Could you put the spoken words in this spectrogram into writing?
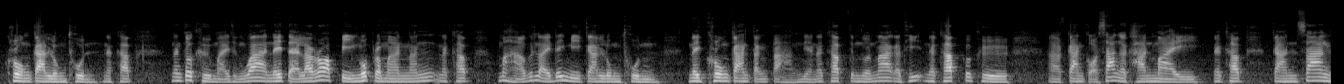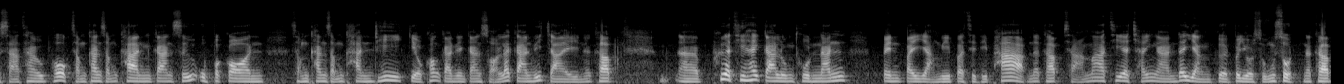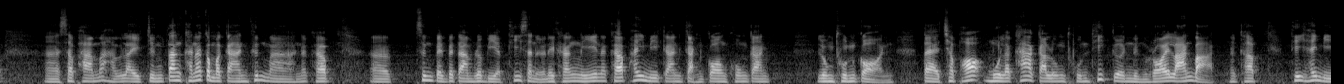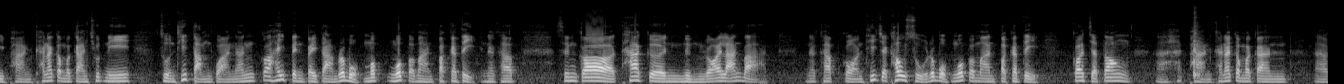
โครงการลงทุนนะครับนั่นก็คือหมายถึงว่าในแต่ละรอบปีงบประมาณนั้นนะครับมหาวิทยาลัยได้มีการลงทุน ในโครงการต่างๆเนี่ยนะครับจำนวนมากอาทินะครับก็คืออการก่อสร้างอาคารใหม่นะครับการสร้างสาธารณูปโภคสำคัญสำคัญ การซื้ออุปกรณ์สำคัญสำคัญที่เกี่ยวข้องการเรียนการสอนและการวิจัยนะครับเพื่อที่ให้การลงทุนนั้นเป็นไปอย่างมีประสิทธิภาพนะครับสามารถที่จะใช้งานได้อย่างเกิดประโยชน์สูงสุดนะครับสภามหาวิทยาลัยจึงตั้งคณะกรรมการขึ้นมานะครับซึ่งเป็นไปตามระเบียบที่เสนอในครั้งนี้นะครับให้มีการกันกองโครงการ ลงทุนก่อน แต่เฉพาะมูลค่าการลงทุนที่เกิน 100 ล้านบาทนะครับที่ให้มีผ่านคณะกรรมการชุดนี้ ส่วนที่ต่ำกว่านั้นก็ให้เป็นไปตามระบบงบประมาณปกตินะครับ ซึ่งก็ถ้าเกิน 100 ล้านบาทนะครับก่อนที่จะเข้าสู่ระบบงบประมาณปกติ ก็จะต้องผ่านคณะกรรมการ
